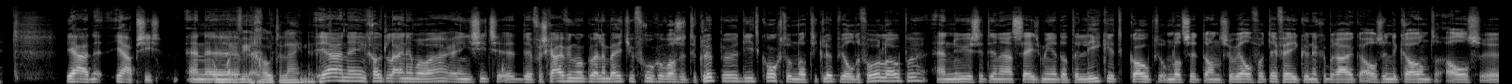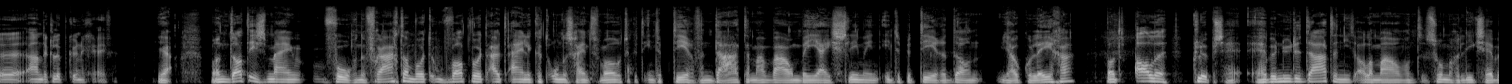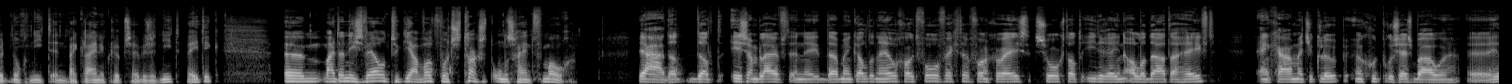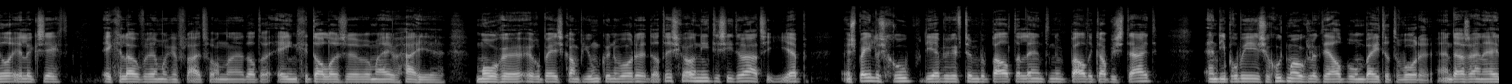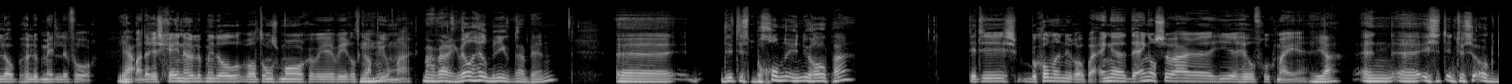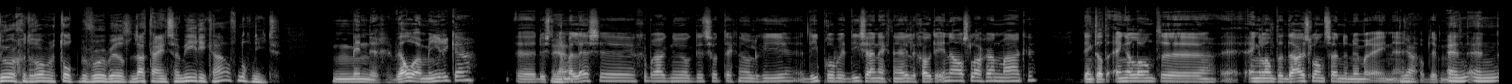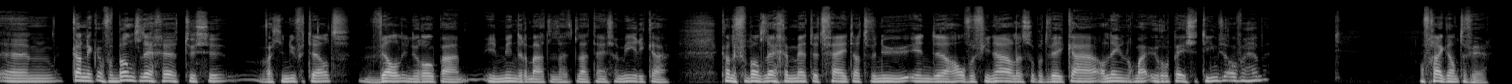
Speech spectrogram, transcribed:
Ja, ja precies. En, Om eh, even in grote lijnen. Ja, nee, in grote lijn helemaal waar. En je ziet eh, de verschuiving ook wel een beetje. Vroeger was het de club eh, die het kocht, omdat die club wilde voorlopen. En nu is het inderdaad steeds meer dat de league het koopt, omdat ze het dan zowel voor tv kunnen gebruiken als in de krant, als aan de club kunnen geven. Ja, want dat is mijn volgende vraag. Dan wordt, wat wordt uiteindelijk het onderscheidend vermogen? Het interpreteren van data. Maar waarom ben jij slimmer in het interpreteren dan jouw collega? Want alle clubs he- hebben nu de data. Niet allemaal, want sommige leagues hebben het nog niet. En bij kleine clubs hebben ze het niet, weet ik. Ehm, maar dan is wel natuurlijk, ja, wat wordt straks het onderscheidend vermogen? Ja, dat, dat is en blijft. En eh, daar ben ik altijd een heel groot voorvechter van geweest. Zorg dat iedereen alle data heeft. En ga met je club een goed proces bouwen. Eh, heel eerlijk gezegd, ik geloof er helemaal geen fluit van eh, dat er één getal is eh, waarmee wij eh, morgen Europees kampioen kunnen worden. Dat is gewoon niet de situatie. Je hebt een spelersgroep, die hebben heeft een bepaald talent en een bepaalde capaciteit. En die probeer je zo goed mogelijk te helpen om beter te worden. En daar zijn een hele hoop hulpmiddelen voor. Ja. Maar er is geen hulpmiddel wat ons morgen weer wereldkampioen maakt. Maar waar ik wel heel benieuwd naar ben. eh, dit is begonnen in Europa. Dit is begonnen in Europa. Enge, de Engelsen waren hier heel vroeg mee. hè. Ja. En eh, is het intussen ook doorgedrongen tot bijvoorbeeld Latijns-Amerika of nog niet? Minder. Wel Amerika. Eh, dus de Ja. MLS eh, gebruikt nu ook dit soort technologieën. Die, die zijn echt een hele grote inhaalslag aan het maken. Ik denk dat Engeland, eh, Engeland en Duitsland zijn de nummer één eh, ja. op dit moment. En, en ehm, kan ik een verband leggen tussen wat je nu vertelt, wel in Europa, in mindere mate La- Latijns-Amerika. Kan ik verband leggen met het feit dat we nu in de halve finales op het WK alleen nog maar Europese teams over hebben? Of ga ik dan te ver?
